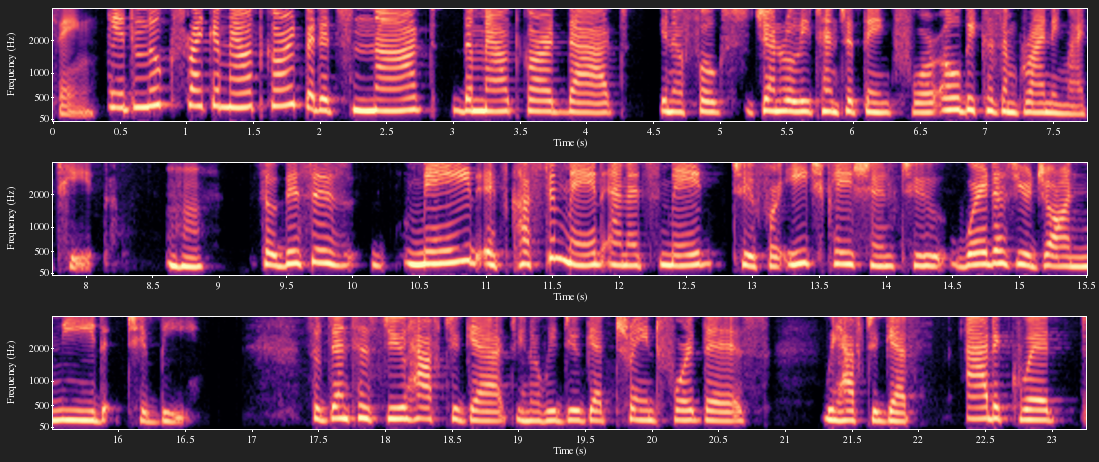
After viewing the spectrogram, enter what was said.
thing? It looks like a mouth guard, but it's not the mouth guard that, you know, folks generally tend to think for, oh, because I'm grinding my teeth. Mm-hmm. So this is made, it's custom made and it's made to for each patient to where does your jaw need to be? So dentists do have to get, you know, we do get trained for this. We have to get adequate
